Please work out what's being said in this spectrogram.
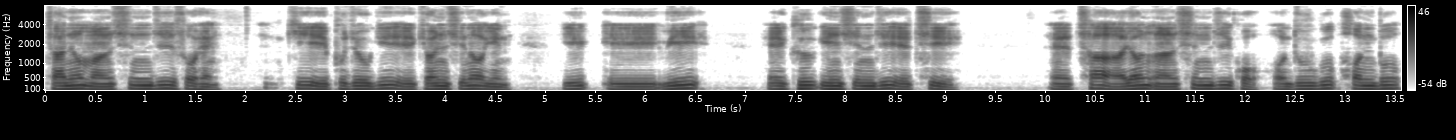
자녀만 신지소행, 기 부족이 견신어인, 이, 이, 위 극인신지 치, 차연 신지고, 누급 헌부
